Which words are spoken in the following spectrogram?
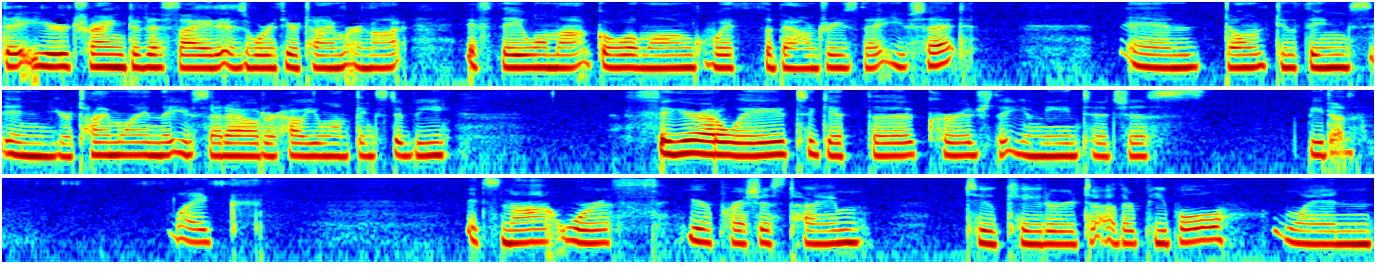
that you're trying to decide is worth your time or not, if they will not go along with the boundaries that you set and don't do things in your timeline that you set out or how you want things to be, figure out a way to get the courage that you need to just be done. Like, it's not worth your precious time to cater to other people when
